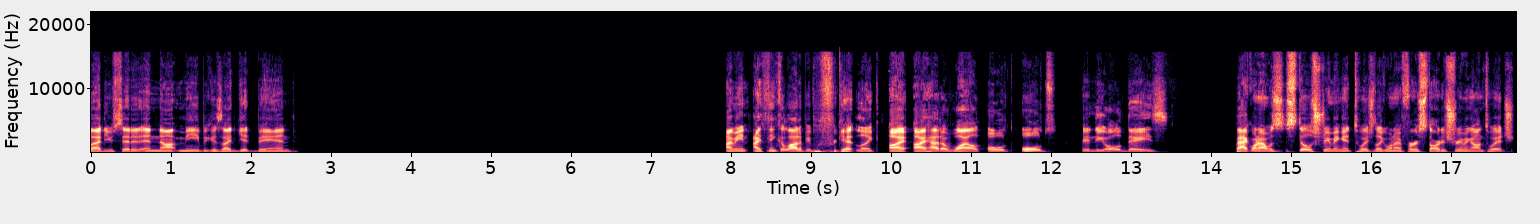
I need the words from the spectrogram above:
Glad you said it and not me because I'd get banned. I mean, I think a lot of people forget like I I had a wild old old in the old days back when I was still streaming at Twitch like when I first started streaming on Twitch,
